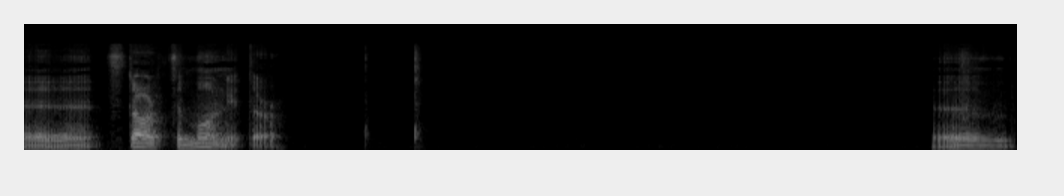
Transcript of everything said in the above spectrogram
uh, starts the monitor. Um,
